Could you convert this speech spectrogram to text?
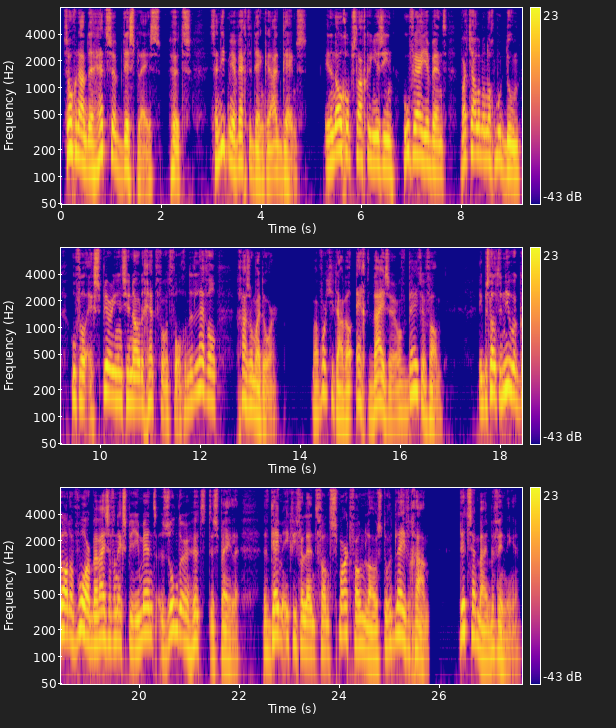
Zogenaamde heads-up displays, HUDs, zijn niet meer weg te denken uit games. In een oogopslag kun je zien hoe ver je bent, wat je allemaal nog moet doen, hoeveel experience je nodig hebt voor het volgende level. Ga zo maar door. Maar word je daar wel echt wijzer of beter van? Ik besloot de nieuwe God of War bij wijze van experiment zonder HUD te spelen. Het game-equivalent van smartphoneloos door het leven gaan. Dit zijn mijn bevindingen.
